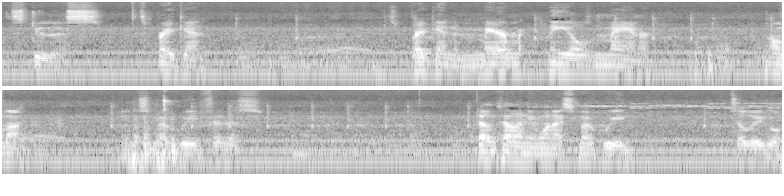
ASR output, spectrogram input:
Let's do this. Let's break in. Let's break into Mayor McNeil's manor. Hold on. I need to smoke weed for this. Don't tell anyone I smoke weed. It's illegal.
